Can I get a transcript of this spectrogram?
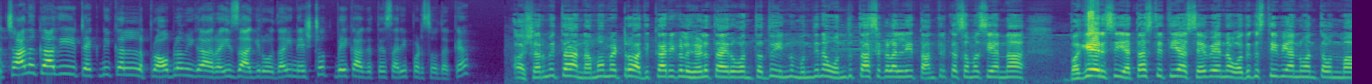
ಅಚಾನಕ್ ಆಗಿ ಟೆಕ್ನಿಕಲ್ ಪ್ರಾಬ್ಲಮ್ ಈಗ ರೈಸ್ ಆಗಿರೋದ? ಇನ್ನೆಷ್ಟೊತ್ತು ಬೇಕಾಗುತ್ತೆ ಸರಿಪಡಿಸೋದಕ್ಕೆ? ಶರ್ಮಿತಾ, ನಮ್ಮ ಮೆಟ್ರೋ ಅಧಿಕಾರಿಗಳು ಹೇಳುತ್ತಾ ಇರುವಂತದ್ದು ಇನ್ನು ಮುಂದಿನ ಒಂದು ತಾಸುಗಳಲ್ಲಿ ತಾಂತ್ರಿಕ ಸಮಸ್ಯೆಯನ್ನ ಬಗೆಹರಿಸಿ ಯಥಾಸ್ಥಿತಿಯ ಸೇವೆಯನ್ನು ಒದಗಿಸ್ತೀವಿ ಅನ್ನುವಂತ ಒಂದು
